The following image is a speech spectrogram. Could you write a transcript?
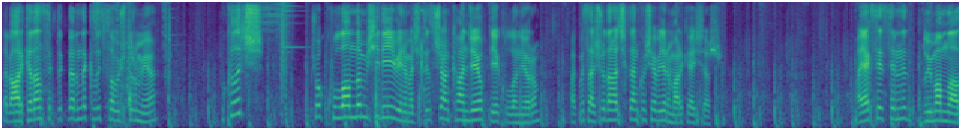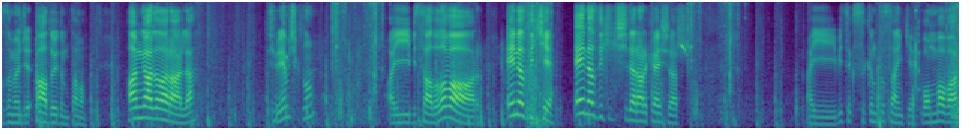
Tabi arkadan sıktıklarında kılıç savuşturmuyor. Bu kılıç çok kullandığım bir şey değil benim açıkçası. Şu an kanca yok diye kullanıyorum. Bak mesela şuradan açıktan koşabilirim arkadaşlar. Ayak seslerini duymam lazım önce. Aa duydum tamam. Hangardalar hala. Dışarıya mı çıktı lan? Ay bir sağda da var. En az iki. En az iki kişiler arkadaşlar. Ay bir tık sıkıntı sanki. Bomba var.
